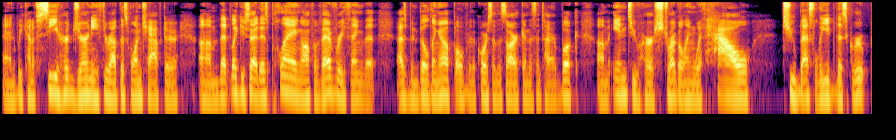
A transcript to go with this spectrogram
And we kind of see her journey throughout this one chapter um, that, like you said, is playing off of everything that has been building up over the course of this arc and this entire book um, into her struggling with how to best lead this group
